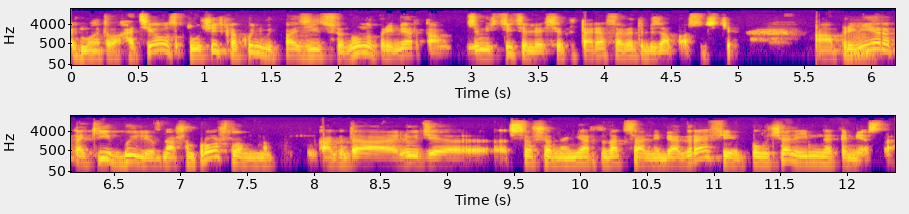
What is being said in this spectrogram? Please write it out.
ему этого хотелось, получить какую-нибудь позицию, ну, например, там, заместителя секретаря Совета Безопасности. А примеры такие были в нашем прошлом, когда люди совершенно неортодоксальной биографии получали именно это место.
